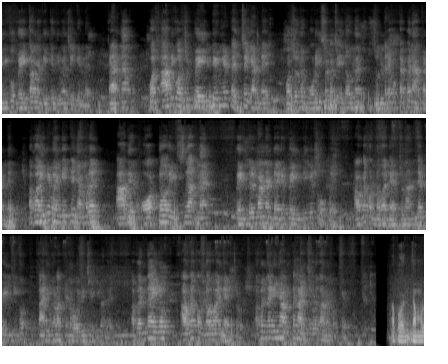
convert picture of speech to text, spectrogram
എനിക്ക് ഉപയോഗിക്കാൻ വേണ്ടിയിട്ട് ഇതിമ ചെയ്യണ്ടേ? കാരണം ആദ്യം കുറച്ച് പെയിന്റിങ് ടച്ച് ചെയ്യണ്ടേ കുറച്ചൊന്ന് പോളീസൊക്കെ ചെയ്തൊന്ന് സുന്ദരകുട്ടപ്പനാക്കണ്ടേ? അപ്പൊ അതിന് വേണ്ടിയിട്ട് നമ്മൾ ആദ്യം ഓട്ടോ റീൽസ് പറഞ്ഞ പെരിന്തൽമണ്ണുണ്ട് ഒരു പെയിന്റിങ് ഷോപ്പ് അവിടെ കൊണ്ടുപോകാൻ വിചാരിച്ചു. നല്ല പെയിന്റിങ്ങും കാര്യങ്ങളൊക്കെയാണ് ഓരോ ചെയ്യുന്നത്. അപ്പൊ എന്തായാലും അവിടെ കൊണ്ടുപോകാൻ വിചാരിച്ചു. അപ്പൊ എന്തായാലും ഇനി അടുത്ത കാഴ്ചകൾ കാണാൻ നമുക്ക്. അപ്പോൾ നമ്മൾ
